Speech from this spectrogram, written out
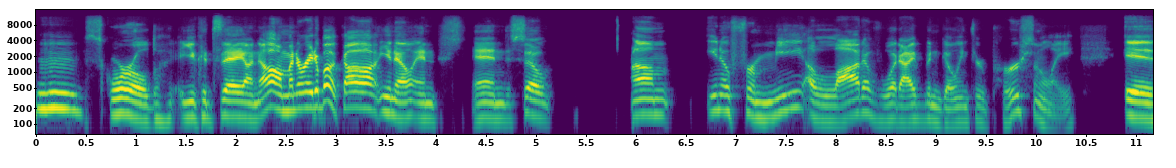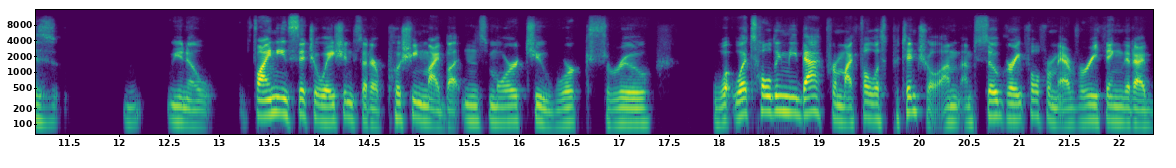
mm-hmm. squirreled, you could say, on oh, I'm going to write a book, oh, you know, and and so, um, you know, for me, a lot of what I've been going through personally is, you know, finding situations that are pushing my buttons more to work through what, what's holding me back from my fullest potential. I'm I'm so grateful from everything that I've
